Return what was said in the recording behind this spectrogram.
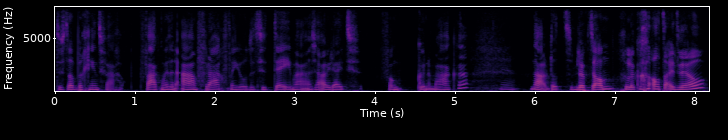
Dus dat begint vaak, vaak met een aanvraag van... joh, dit is het thema zou je daar iets van kunnen maken? Ja. Nou, dat lukt dan gelukkig altijd wel.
